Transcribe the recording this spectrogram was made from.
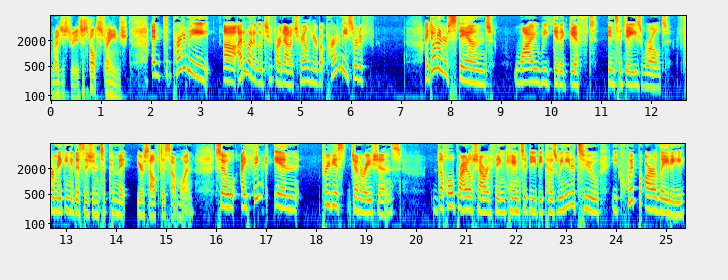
registry. It just felt strange. and part of me uh, i don't want to go too far down a trail here but part of me sort of i don't understand why we get a gift in today's world for making a decision to commit yourself to someone so i think in previous generations the whole bridal shower thing came to be because we needed to equip our lady,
